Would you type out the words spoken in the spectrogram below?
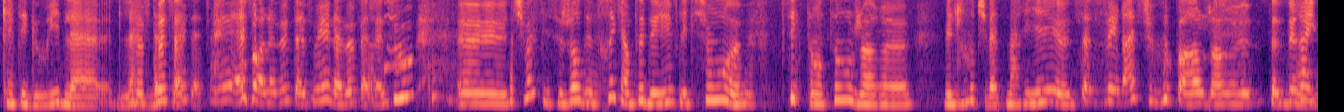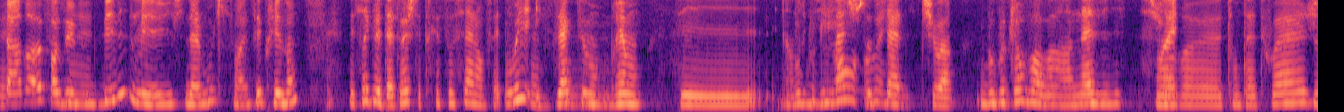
catégorie de la, de la Meuf meuf, tatouée. à tatouer, enfin la meuf tatouée, la meuf à tatou. Tu vois, c'est ce genre de truc, un peu des réflexions, tu sais, que t'entends, genre, mais le jour où tu vas te marier, euh, ça se verra sur, enfin, genre, euh, ça se verra avec ta robe, enfin, c'est des trucs débiles, mais finalement qui sont assez présents. Mais c'est vrai que le tatouage, c'est très social, en fait. Oui, exactement, que vraiment. C'est Un beaucoup truc d'image ouais. sociale, tu vois. Beaucoup de gens vont avoir un avis sur Ouais. euh, ton tatouage.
